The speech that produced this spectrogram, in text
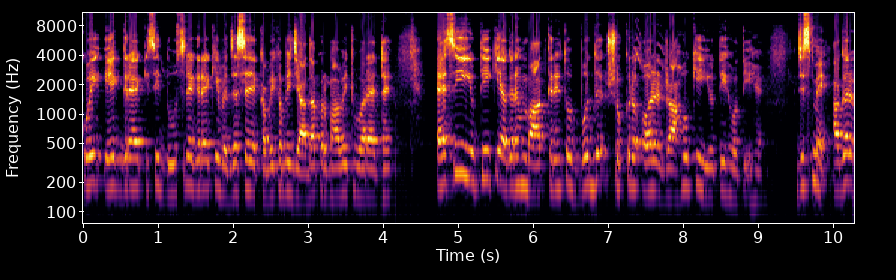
कोई एक ग्रह किसी दूसरे ग्रह की वजह से कभी कभी ज़्यादा प्रभावित हुआ रहता है। ऐसी युति की अगर हम बात करें तो बुद्ध शुक्र और राहु की युति होती है, जिसमें अगर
